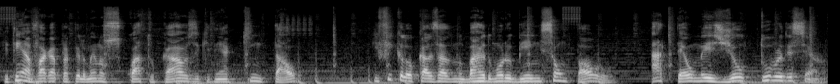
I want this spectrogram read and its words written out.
que tenha vaga para pelo menos quatro carros e que tenha quintal, que fica localizado no bairro do Morumbi, em São Paulo, até o mês de outubro desse ano.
